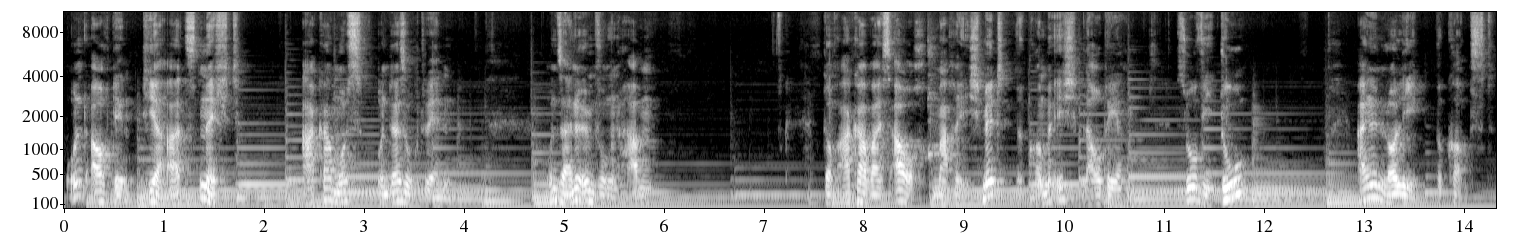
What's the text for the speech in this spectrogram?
und auch den Tierarzt nicht. Aka muss untersucht werden und seine Impfungen haben. Doch Aka weiß auch, mache ich mit, bekomme ich Blaubeeren. So wie du einen Lolli bekommst,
